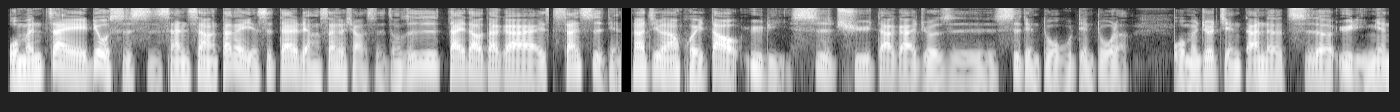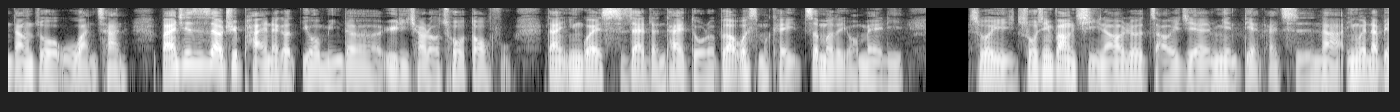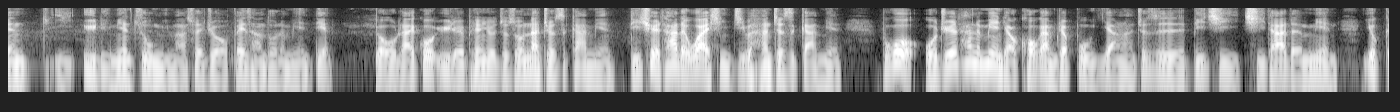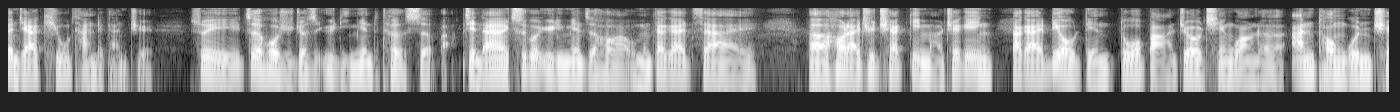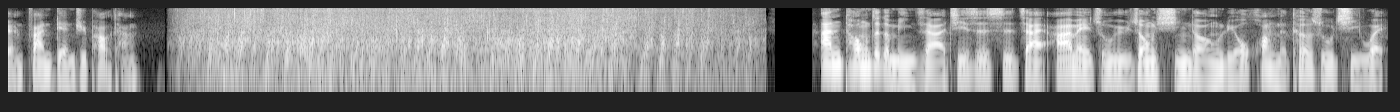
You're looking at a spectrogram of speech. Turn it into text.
我们在六十石山上大概也是待了两三个小时，总之是待到大概三四点。那基本上回到玉里市区大概就是四点多五点多了。我们就简单的吃了玉里面当做午晚餐。本来其实是要去排那个有名的玉里桥头臭豆腐，但因为实在人太多了，不知道为什么可以这么的有魅力。所以索性放弃，然后就找一间面店来吃。那因为那边以玉里面著名嘛，所以就有非常多的面店。有来过玉里的朋友就说，那就是干面。的确，它的外形基本上就是干面。不过，我觉得它的面条口感比较不一样啊，就是比起其他的面，又更加 Q 弹的感觉。所以，这或许就是玉里面的特色吧。简单吃过玉里面之后啊，我们大概在呃后来去 check in 嘛，check in 大概六点多吧，就前往了安通温泉饭店去泡汤。安通这个名字啊，其实是在阿美族语中形容硫磺的特殊气味。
